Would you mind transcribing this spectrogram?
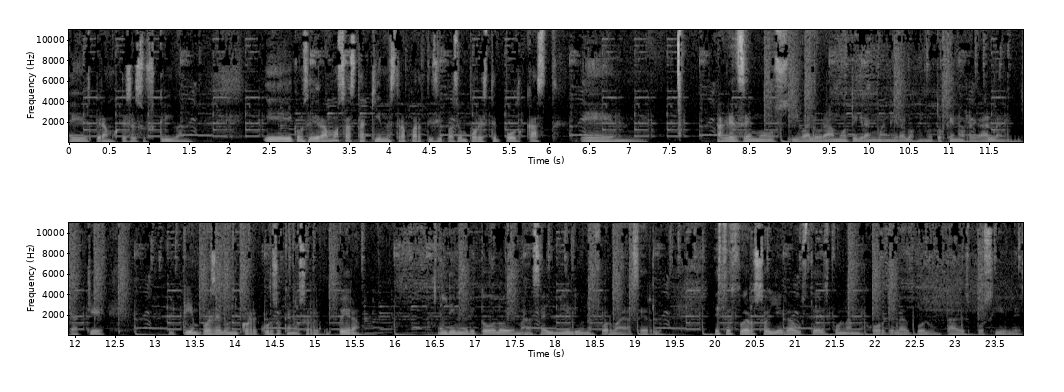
Eh, esperamos que se suscriban. Eh, consideramos hasta aquí nuestra participación por este podcast. Em, agradecemos y valoramos de gran manera los minutos que nos regalan, ya que el tiempo es el único recurso que no se recupera el dinero y todo lo demás, hay mil y una forma de hacerlo. Este esfuerzo llega a ustedes con la mejor de las voluntades posibles.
